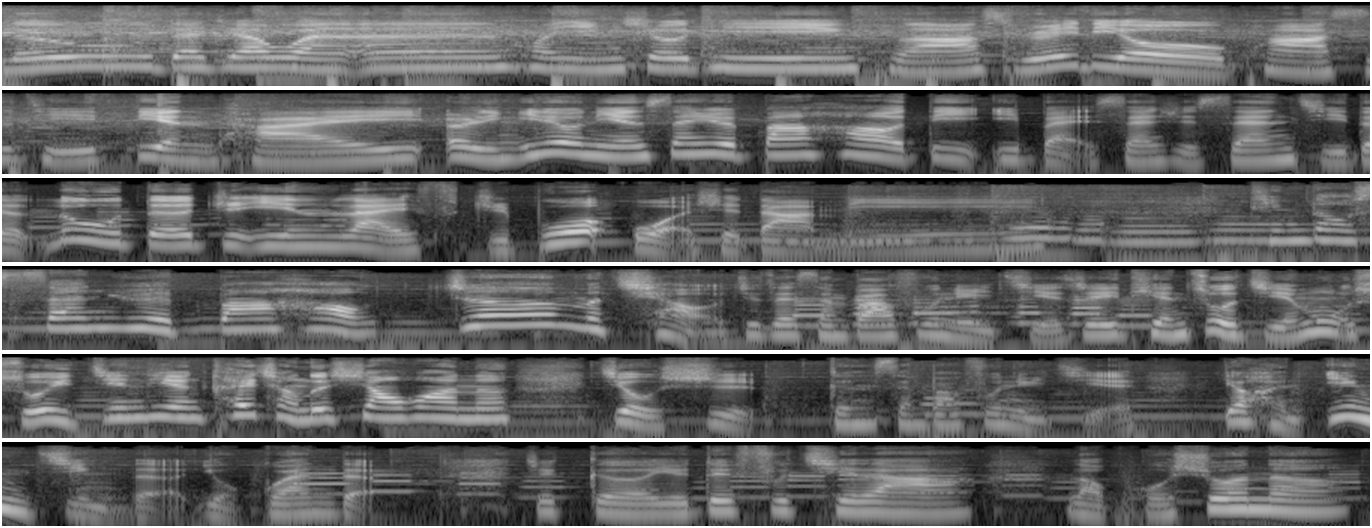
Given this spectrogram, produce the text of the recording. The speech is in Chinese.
Hello，大家晚安，欢迎收听 Plus Radio 帕斯提电台，二零一六年三月八号第一百三十三集的路德之音 Live 直播，我是大米。听到三月八号这么巧，就在三八妇女节这一天做节目，所以今天开场的笑话呢，就是跟三八妇女节要很应景的有关的。这个有对夫妻啦，老婆说呢。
